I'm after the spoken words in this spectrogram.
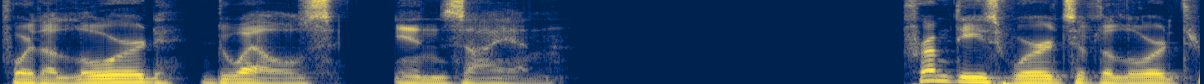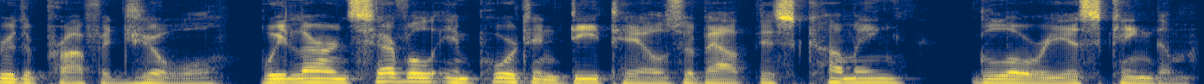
for the Lord dwells in Zion. From these words of the Lord through the prophet Joel, we learn several important details about this coming glorious kingdom.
